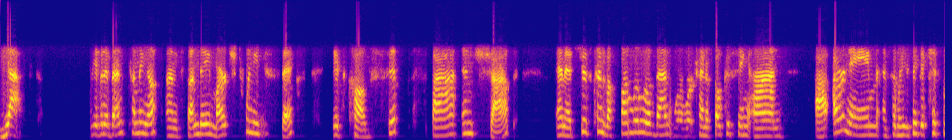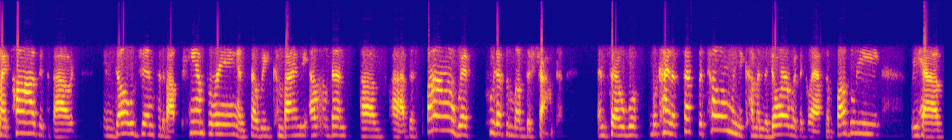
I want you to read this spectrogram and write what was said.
Yes. We have an event coming up on Sunday, March 26th. It's called Sip, Spa, and Shop. And it's just kind of a fun little event where we're kind of focusing on uh, our name. And so when you think of Kiss My Paws, it's about indulgence and about pampering. And so we combine the elements of uh, the spa with who doesn't love the shop. And so we'll, we'll kind of set the tone when you come in the door with a glass of bubbly. We have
